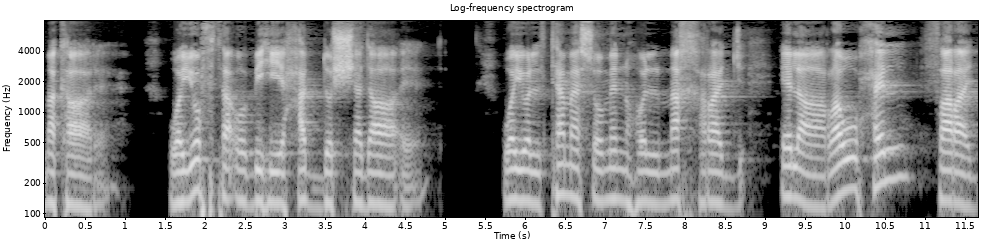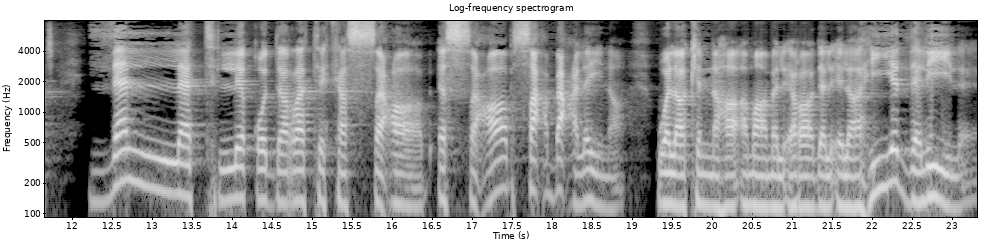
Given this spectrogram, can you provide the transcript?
المكاره ويفثأ به حد الشدائد ويلتمس منه المخرج إلى روح الفرج. ذلت لقدرتك الصعاب الصعاب صعبة علينا. ولكنها أمام الإرادة الإلهية ذليلة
